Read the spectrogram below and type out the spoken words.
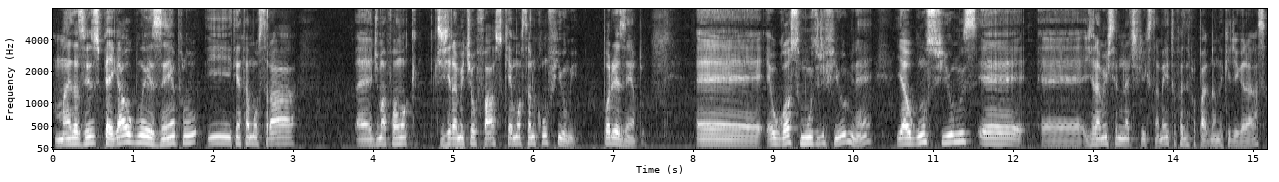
mas às vezes pegar algum exemplo e tentar mostrar é, de uma forma que, geralmente eu faço, que é mostrando com filme. Por exemplo, é, eu gosto muito de filme, né? E alguns filmes, é, é, geralmente tem no Netflix também, estou fazendo propaganda aqui de graça,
